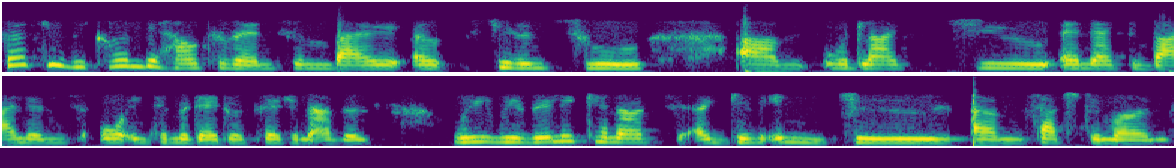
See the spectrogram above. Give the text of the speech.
firstly, we can't be held to ransom by uh, students who um, would like to enact violence or intimidate or threaten others. We, we really cannot uh, give in to um, such demands.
